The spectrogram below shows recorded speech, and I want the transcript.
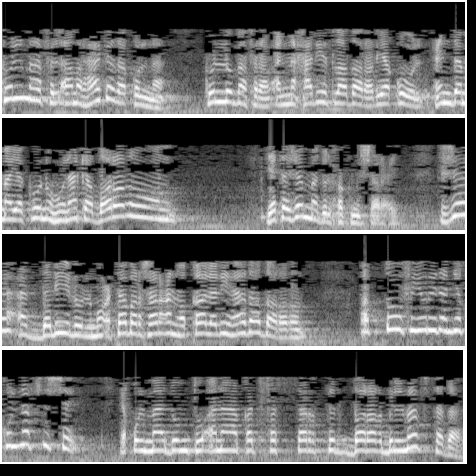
كل ما في الأمر هكذا قلنا. كل ما في أن حديث لا ضرر يقول عندما يكون هناك ضرر يتجمد الحكم الشرعي. جاء الدليل المعتبر شرعا وقال لي هذا ضرر. الطوفي يريد أن يقول نفس الشيء. يقول ما دمت أنا قد فسرت الضرر بالمفسدة.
